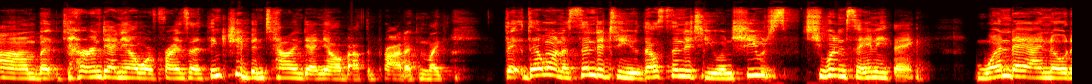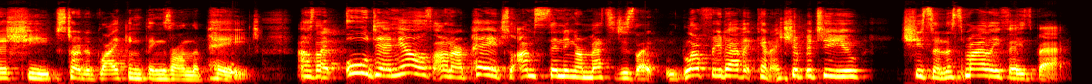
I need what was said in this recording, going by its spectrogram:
um, but her and Danielle were friends. I think she'd been telling Danielle about the product and like they, they want to send it to you, they'll send it to you, and she was she wouldn't say anything. One day I noticed she started liking things on the page. I was like, oh, Danielle's on our page. So I'm sending her messages like, we'd love for you to have it. Can I ship it to you? She sent a smiley face back.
